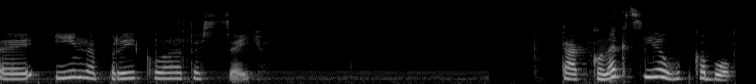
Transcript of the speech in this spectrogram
Е, і, наприклад, ось цей. Так, колекція губка Боб.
